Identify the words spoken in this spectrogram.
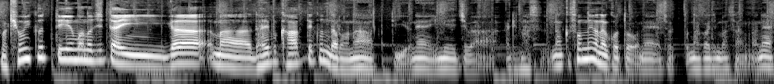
まあ、教育っていうもの自体が、まあ、だいぶ変わっていくんだろうなっていうねイメージはあります。なんかそんなようなことをねちょっと中島さんがね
